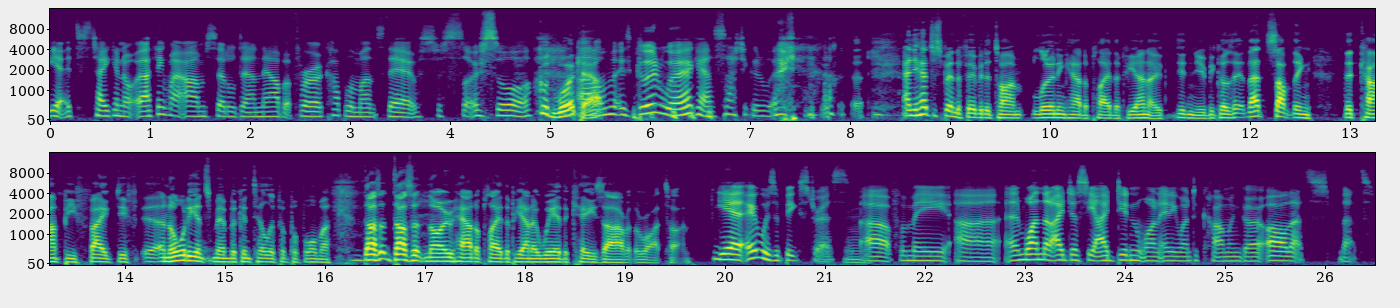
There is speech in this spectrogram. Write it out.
yeah, it's taken. I think my arms settled down now, but for a couple of months there, it was just so sore. Good workout. Um, it's good workout, such a good workout. And you had to spend a fair bit of time learning how to play the piano, didn't you? Because that's something that can't be faked. If an audience member can tell if a performer doesn't doesn't know how to play the piano, where the keys are at the right time. Yeah, it was a big stress uh, for me, uh, and one that I just yeah I didn't want anyone to come and go, oh that's that's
